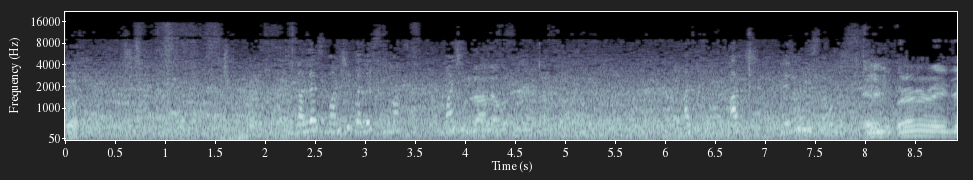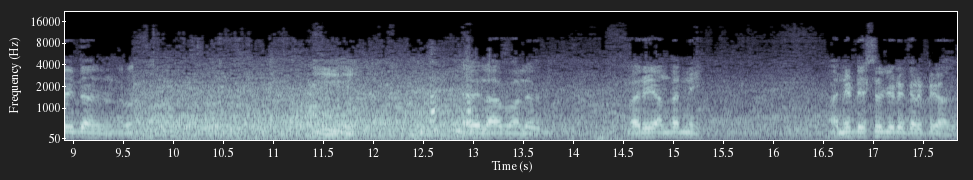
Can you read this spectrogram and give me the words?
ఓ, కలర్స్ మంచి కలర్స్ మంచి ఎల్లో తీసుకో. ఇది- రెండు- ఇది- ఇది అన్నారు. మ్మ్. అది లాభం లేదు. మరి అందరినీ అన్ని డిస్టర్బ్ చేయడం కరెక్ట్ కాదు.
